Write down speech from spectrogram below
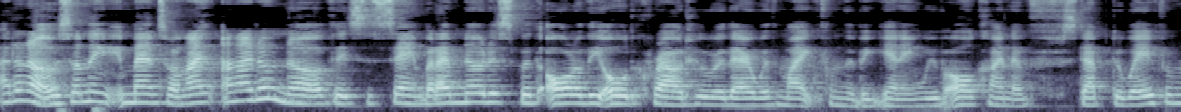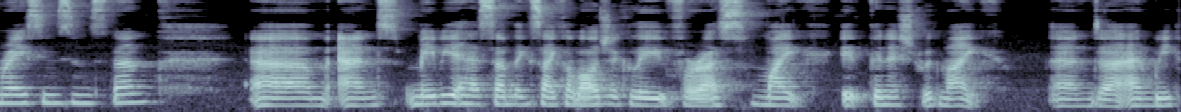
I don't know, something mental, and I and I don't know if it's the same, but I've noticed with all of the old crowd who were there with Mike from the beginning, we've all kind of stepped away from racing since then, um, and maybe it has something psychologically for us. Mike, it finished with Mike, and uh, and we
